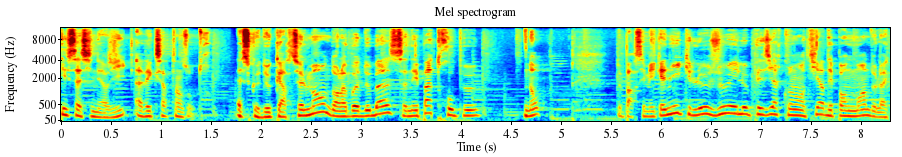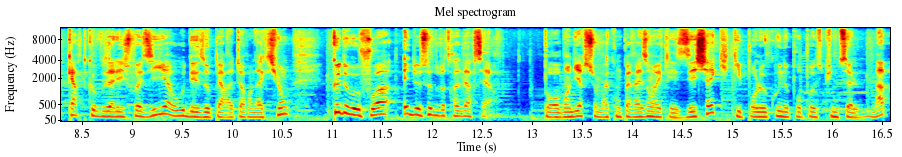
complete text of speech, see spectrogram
et sa synergie avec certains autres. Est-ce que deux cartes seulement dans la boîte de base ça n'est pas trop peu? Non, de par ses mécaniques, le jeu et le plaisir qu'on en tire dépendent moins de la carte que vous allez choisir ou des opérateurs en action que de vos choix et de ceux de votre adversaire. Pour rebondir sur ma comparaison avec les échecs, qui pour le coup ne proposent qu'une seule map,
